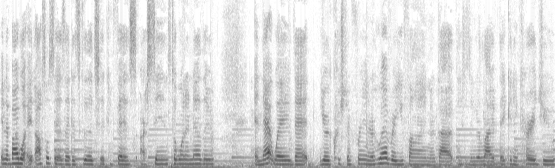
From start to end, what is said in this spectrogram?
In the Bible, it also says that it's good to confess our sins to one another. And that way, that your Christian friend or whoever you find or God places in your life, they can encourage you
